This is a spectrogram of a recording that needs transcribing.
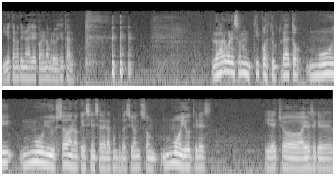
Y esto no tiene nada que ver con el nombre vegetal. Los árboles son un tipo de estructurato muy, muy usado en lo que es ciencia de la computación, son muy útiles. Y de hecho hay veces que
